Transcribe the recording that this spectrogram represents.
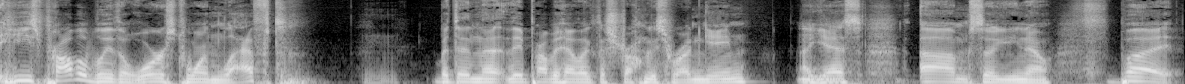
he's probably the worst one left. But then the, they probably have like the strongest run game, I guess. Um, so you know, but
